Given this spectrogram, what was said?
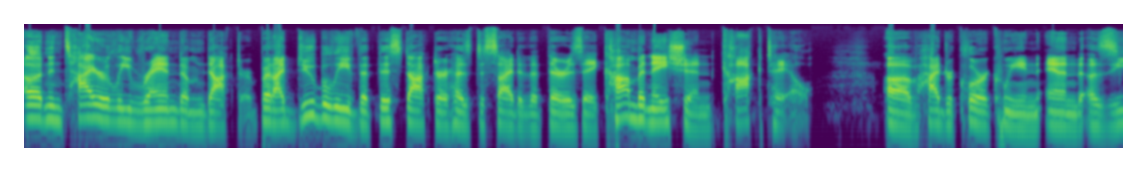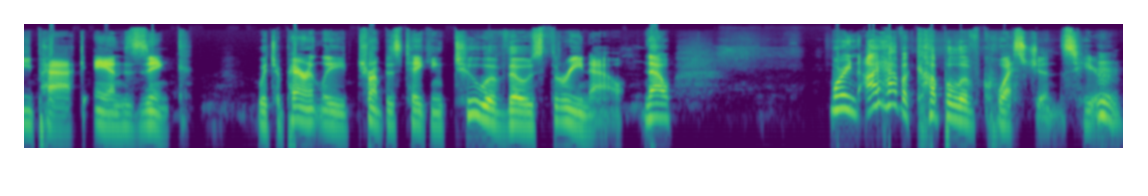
an entirely random doctor, but I do believe that this doctor has decided that there is a combination cocktail of hydrochloroquine and a Z pack and zinc, which apparently Trump is taking two of those three now. Now, Maureen, I have a couple of questions here. Mm.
